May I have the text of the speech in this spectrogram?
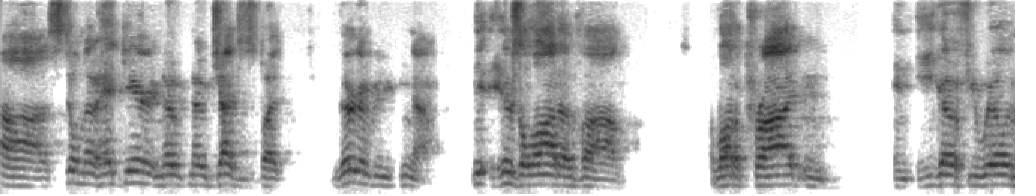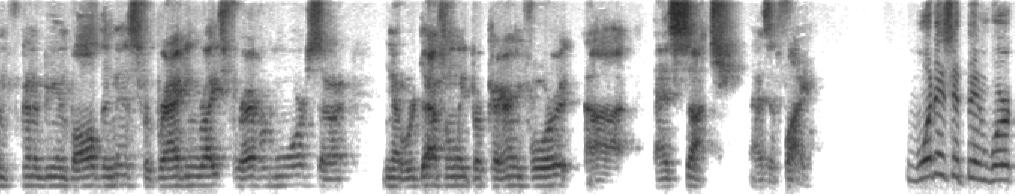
Uh, still no headgear and no no judges, but they're going to be, you know, there's a lot of uh, a lot of pride and and ego, if you will, and going to be involved in this for bragging rights forevermore. So, you know, we're definitely preparing for it uh, as such as a fight. What has it been work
